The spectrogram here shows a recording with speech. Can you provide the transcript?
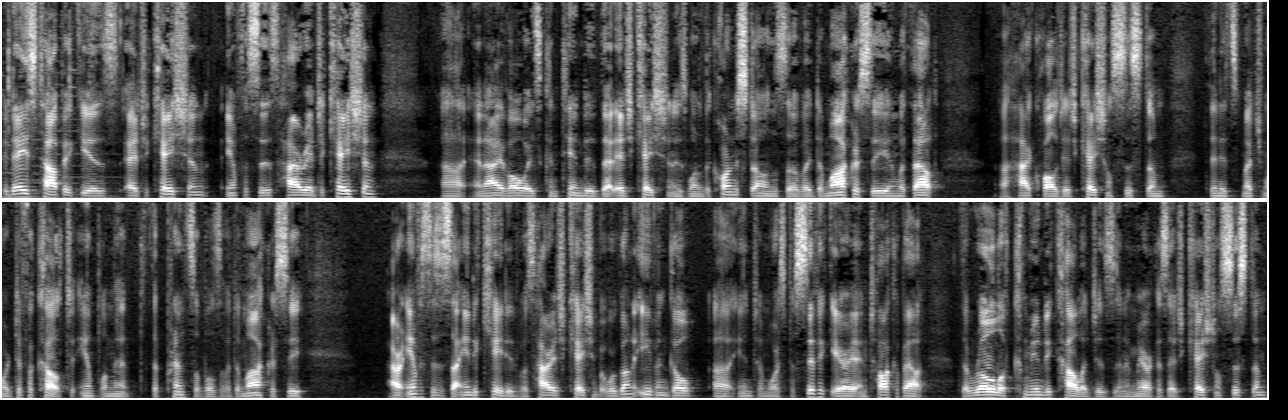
Today's topic is education, emphasis higher education, uh, and I've always contended that education is one of the cornerstones of a democracy, and without a high quality educational system, then it's much more difficult to implement the principles of a democracy. Our emphasis, as I indicated, was higher education, but we're going to even go uh, into a more specific area and talk about the role of community colleges in America's educational system.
